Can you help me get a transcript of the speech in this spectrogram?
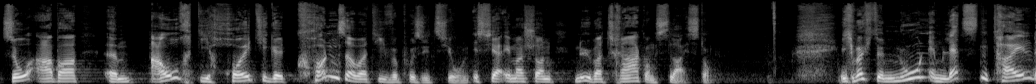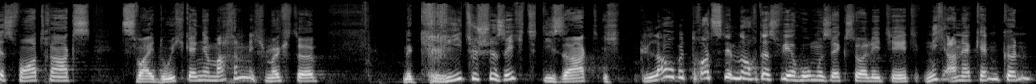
So, aber ähm, auch die heutige konservative Position ist ja immer schon eine Übertragungsleistung. Ich möchte nun im letzten Teil des Vortrags zwei Durchgänge machen. Ich möchte eine kritische Sicht, die sagt, ich glaube trotzdem noch, dass wir Homosexualität nicht anerkennen können,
